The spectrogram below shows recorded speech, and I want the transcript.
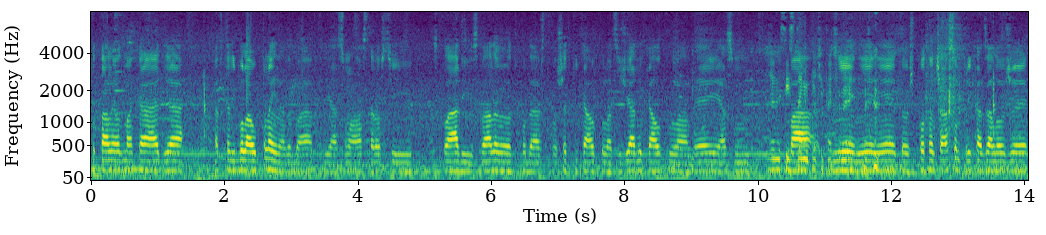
totálne odmakať a, a vtedy bola úplne iná doba, ja som mal na starosti sklady, skladové hospodárstvo, všetky kalkulácie, žiadny kalkulant, hej, ja som... Žiadny systémy počítačové? Nie, nie, nie, to už potom časom prichádzalo, že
